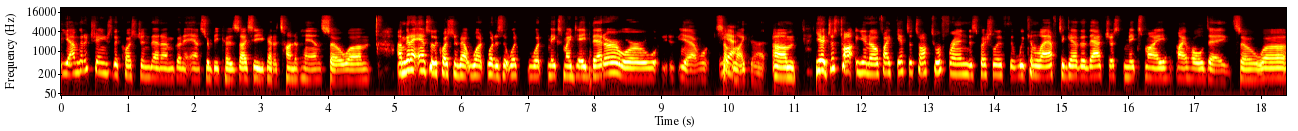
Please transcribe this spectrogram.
yeah, I'm going to change the question that I'm going to answer because I see you got a ton of hands. So um, I'm going to answer the question about what what is it what what makes my day better or yeah something yeah. like that. Um, yeah, just talk. You know, if I get to talk to a friend, especially if we can laugh together, that just makes my my whole day. So. Uh,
